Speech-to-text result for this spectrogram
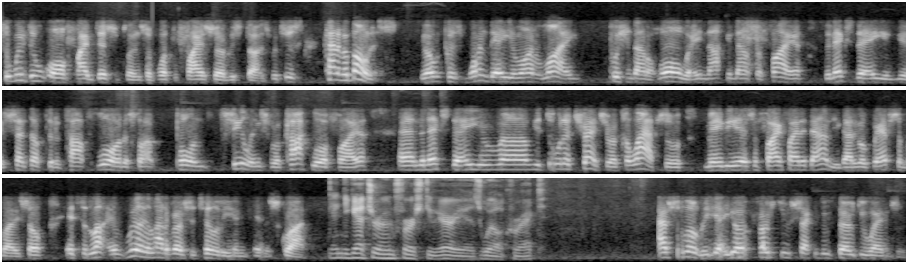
So we do all five disciplines of what the fire service does, which is kind of a bonus, you know, because one day you're on a line pushing down a hallway, knocking down some fire. The next day you- you're sent up to the top floor to start pulling ceilings for a cockloft fire. And the next day you're uh, you're doing a trench or a collapse, or maybe there's a firefighter down. You got to go grab somebody. So it's a lot, really a lot of versatility in, in the squad. And you got your own first due area as well, correct? Absolutely, yeah. You have first due, second due, third due engine.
